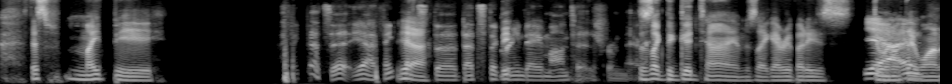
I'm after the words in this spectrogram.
This might be. I think that's it. Yeah, I think Yeah. that's the that's the The- Green Day montage from there. It's like the good times. Like everybody's doing what they want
